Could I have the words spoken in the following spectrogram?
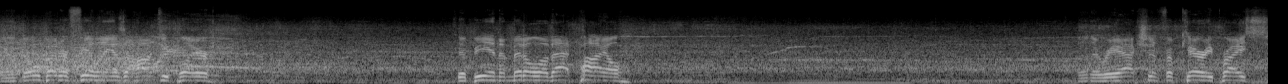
And no better feeling as a hockey player to be in the middle of that pile. And the reaction from Carey Price.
